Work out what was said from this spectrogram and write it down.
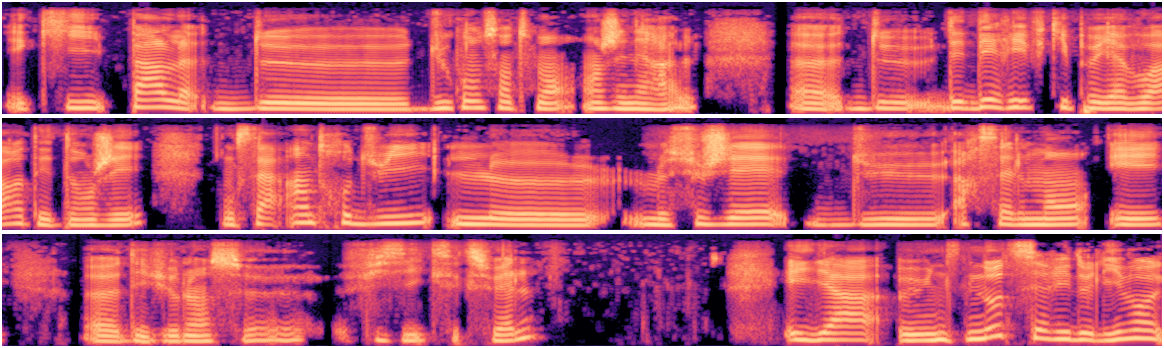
et qui parle de du consentement en général, euh, de des dérives qu'il peut y avoir, des dangers. Donc ça introduit le le sujet du harcèlement et euh, des violences euh, physiques sexuelles. Et il y a une autre série de livres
